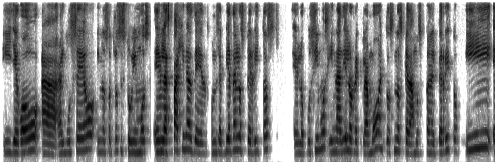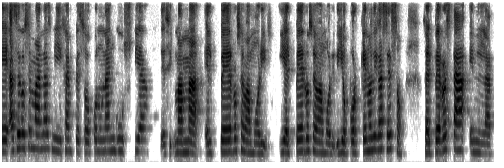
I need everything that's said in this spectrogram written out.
y llegó al museo y nosotros estuvimos en las páginas de donde se pierden los perritos, eh, lo pusimos y nadie lo reclamó, entonces nos quedamos con el perrito. Y eh, hace dos semanas mi hija empezó con una angustia, de decir, mamá, el perro se va a morir y el perro se va a morir. Y yo, ¿por qué no digas eso? O sea, el perro está en, la,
